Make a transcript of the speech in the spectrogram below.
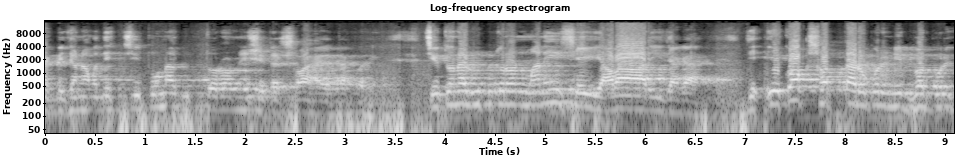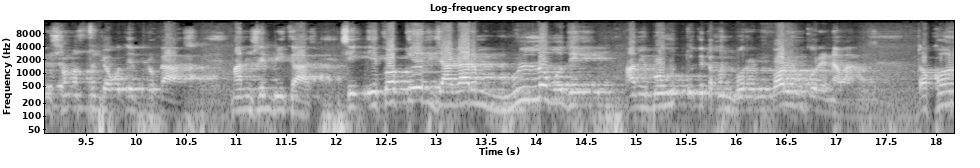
থাকবে যেন আমাদের চেতনার উত্তরণে সেটা সহায়তা করে। চেতনার উত্তরণ মানেই সেই আবার এই জায়গা, যে একক সত্তার উপরে নির্ভর করে যে সমস্ত জগতের প্রকাশ, মানুষের বিকাশ। সেই এককের জায়গার মূল্যবোধে আমি বহুত্বকে তখন বরণ বরণ করে নেওয়া। তখন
